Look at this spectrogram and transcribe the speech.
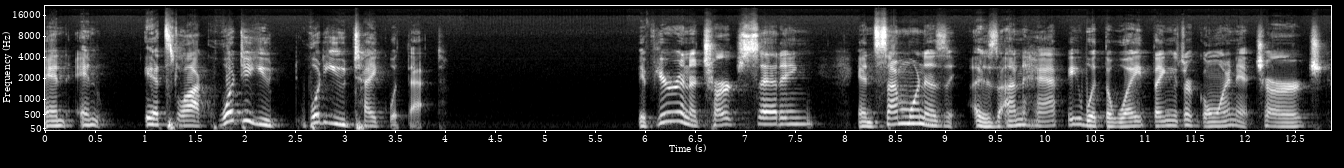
And and it's like what do you what do you take with that? If you're in a church setting and someone is is unhappy with the way things are going at church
